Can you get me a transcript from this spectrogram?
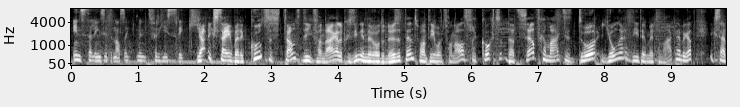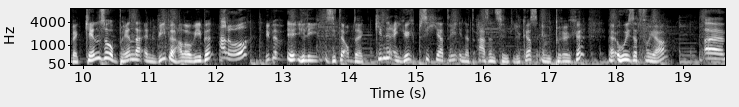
instelling zitten, als ik me niet vergis, Rick. Ja, ik sta hier bij de coolste stand die ik vandaag al heb gezien in de Rode Neuzentent. Want hier wordt van alles verkocht dat zelf gemaakt is door jongeren die ermee te maken hebben gehad. Ik sta bij Kenzo, Brenda en Wiebe. Hallo Wiebe. Hallo. Eh, jullie zitten op de kinder- en jeugdpsychiatrie in het Azen Sint-Lucas in Brugge. Eh, hoe is dat voor jou? Ehm,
